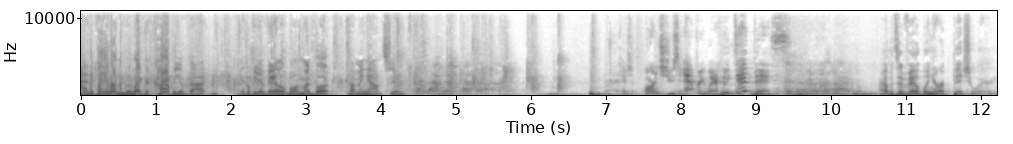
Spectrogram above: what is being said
And if anyone would like a copy of that, it'll be available in my book coming out soon. There's orange juice everywhere. Who did this? I hope it's available in your obituary.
